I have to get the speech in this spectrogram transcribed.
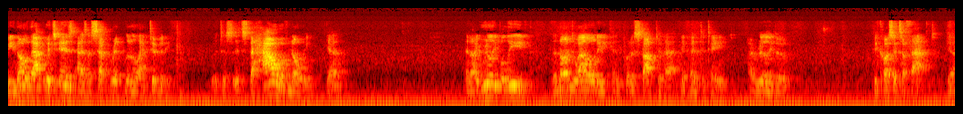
We know that which is as a separate little activity. It's, just, it's the how of knowing. Yeah? And I really believe the non duality can put a stop to that if entertained. I really do. Because it's a fact. Yeah?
